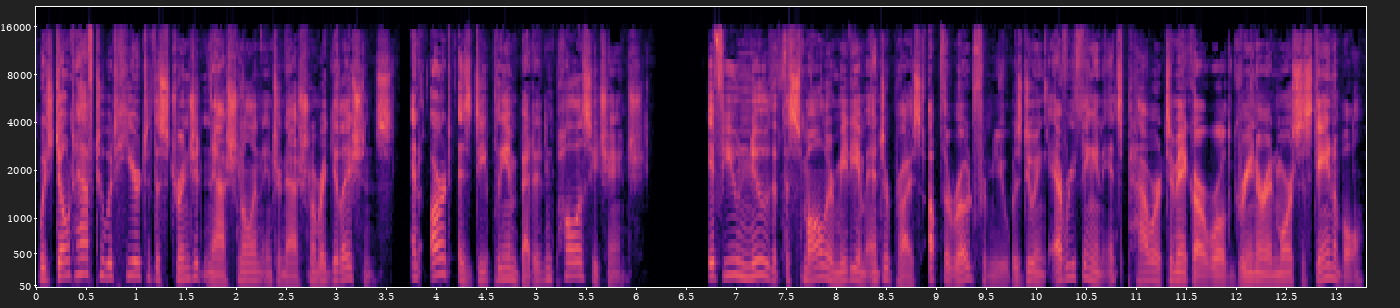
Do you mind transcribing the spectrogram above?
which don't have to adhere to the stringent national and international regulations and aren't as deeply embedded in policy change? If you knew that the small or medium enterprise up the road from you was doing everything in its power to make our world greener and more sustainable,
